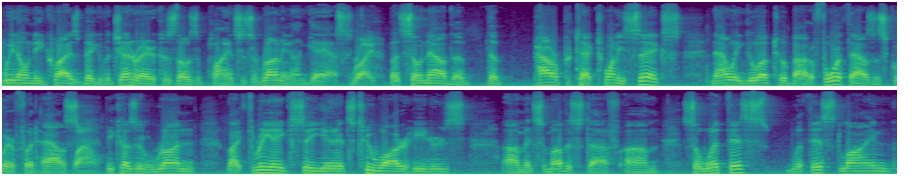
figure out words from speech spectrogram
we don't need quite as big of a generator because those appliances are running on gas. Right. But so now the the Power Protect 26 now we can go up to about a 4,000 square foot house wow. because it'll run like three AC units, two water heaters, um, and some other stuff. Um, so with this with this line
